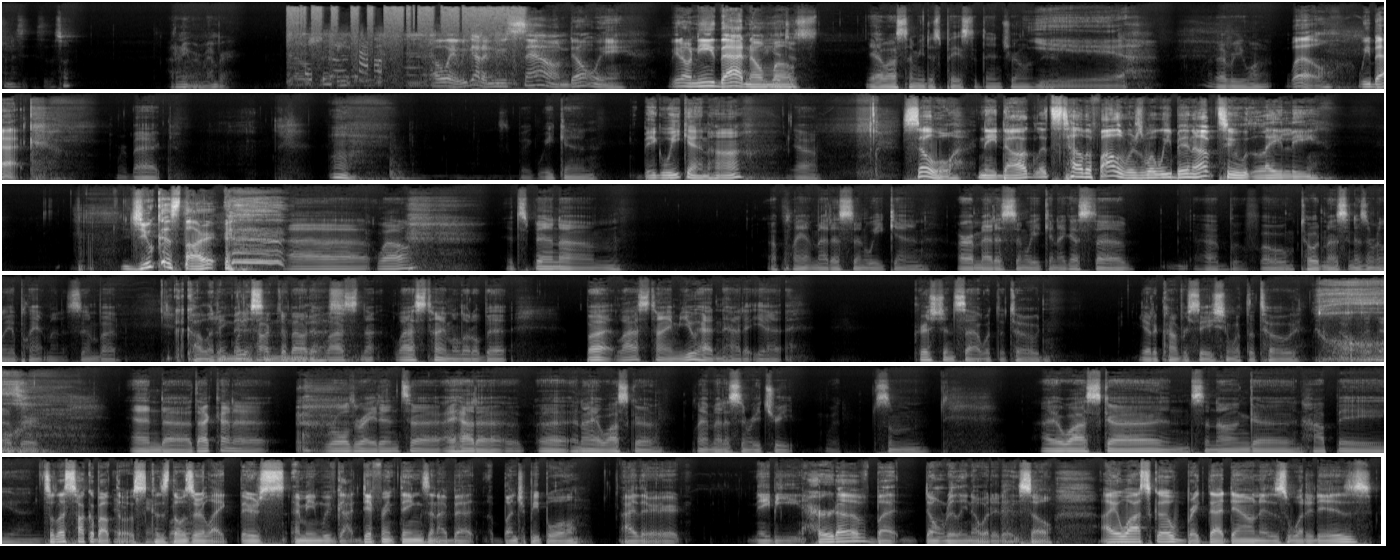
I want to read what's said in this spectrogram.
which one is it? Is it this one? I don't even remember. Oh wait, we got a new sound, don't we? We don't need that no You more. just yeah. Last time you just pasted the intro. Yeah. Whatever you want. Well, we back. We're back. Mm. It's a big weekend. Big weekend, huh? Yeah. So, Nate Dog, let's tell the followers what we've been up to lately. Juka start. Uh, well, it's been um a plant medicine weekend or a medicine weekend. I guess the uh, bufo toad medicine isn't really a plant medicine, but You could call I it a think we medicine. talked about it last last time a little bit, but last time you hadn't had it yet. Christian sat with the toad. You had a conversation with the toad out in the desert, and uh, that kind of rolled right into. I had a, a an ayahuasca plant medicine retreat with some ayahuasca and sananga and hape and So let's talk about those because those are like there's I mean we've got different things and I bet a bunch of people either maybe heard of but don't really know what it is. So ayahuasca break that down as what it is.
